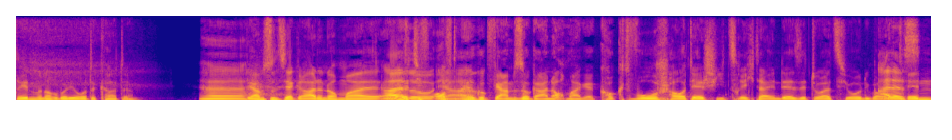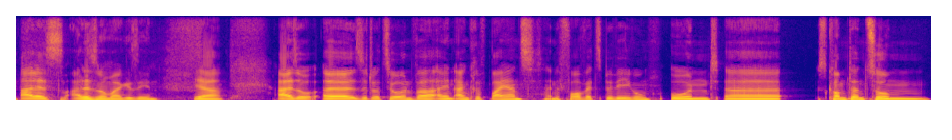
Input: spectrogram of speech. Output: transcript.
Reden wir noch über die rote Karte. Äh, Wir haben es uns ja gerade noch mal Also, relativ oft ja. angeguckt. Wir haben sogar noch mal geguckt, wo schaut der Schiedsrichter in der Situation überhaupt alles, hin. alles. Alles noch mal gesehen. Ja. Also, äh, Situation war ein Angriff Bayerns, eine Vorwärtsbewegung und äh, es kommt dann zum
